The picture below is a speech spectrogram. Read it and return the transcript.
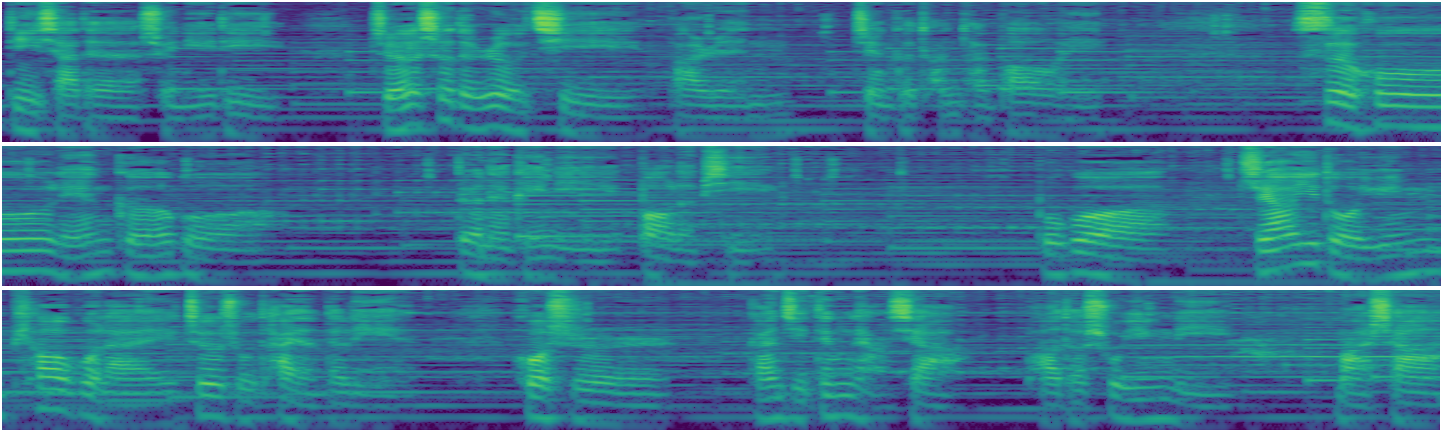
地下的水泥地，折射的热气把人整个团团包围，似乎连胳膊。都能给你剥了皮。不过，只要一朵云飘过来遮住太阳的脸，或是赶紧蹬两下跑到树荫里，马上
